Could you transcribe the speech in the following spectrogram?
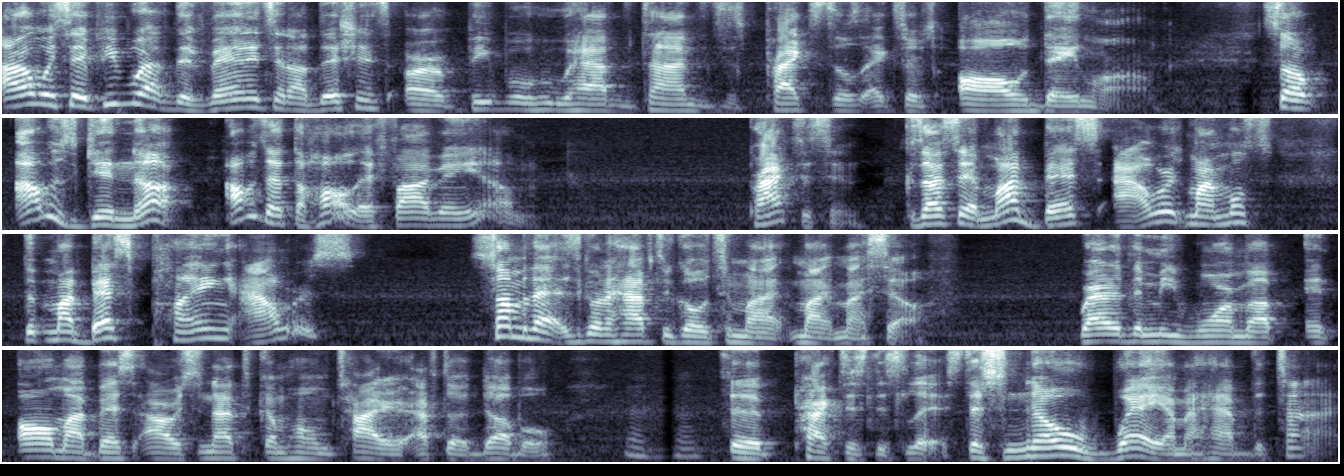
I always say people have the advantage in auditions are people who have the time to just practice those excerpts all day long. So I was getting up. I was at the hall at 5 a.m. practicing. Because I said my best hours, my most the, my best playing hours, some of that is gonna have to go to my my myself. Rather than me warm up and all my best hours and not to come home tired after a double mm-hmm. to practice this list. There's no way I'm gonna have the time.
